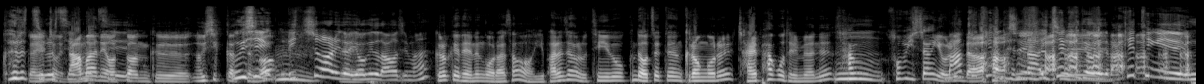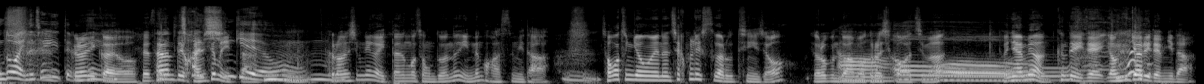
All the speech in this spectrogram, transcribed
그렇지, 그러니까 그렇지. 나만의 그렇지. 어떤 그 의식 같은 의식, 거 음. ritual이죠. 네. 여기도 나오지만. 그렇게 되는 거라서 이 바른 생활 루틴이도 근데 어쨌든 그런 거를 잘 파고 들면은 상, 음. 소비 시장이 열린다. 마케팅 된다. 이 그치, 책은 그치. 결국 마케팅의 용도가 있는 책이기 때문에. 그러니까요. 그래서 사람들이 참 관심은 신기해요. 있다. 음. 음. 그런 심리가 있다는 것 정도는 있는 것 같습니다. 음. 저 같은 경우에는 책플릭스가 루틴이죠. 여러분도 아, 마 아. 그러실 것 같지만. 어. 왜냐하면 근데 이제 연결이 됩니다.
